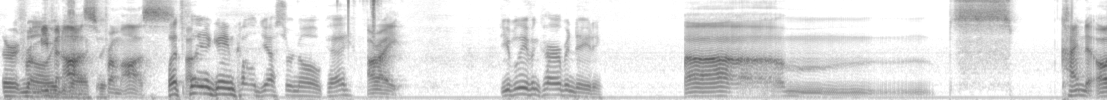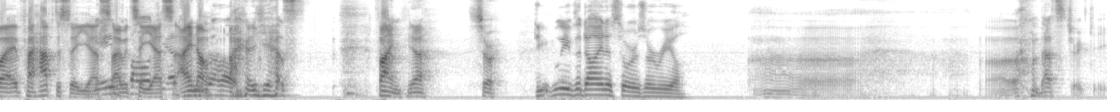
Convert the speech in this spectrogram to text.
There- from no, even us, from us. Let's Uh, play a game called Yes or No, okay? all right. Do you believe in carbon dating? Um, kind of. Oh, if I have to say yes, I would say yes. yes I know. yes. Fine. Yeah. Sure. Do you believe the dinosaurs are real? Uh, uh, that's tricky.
